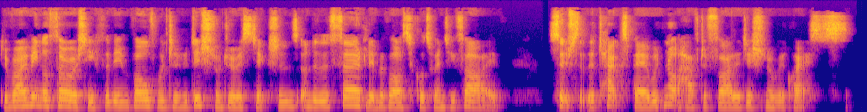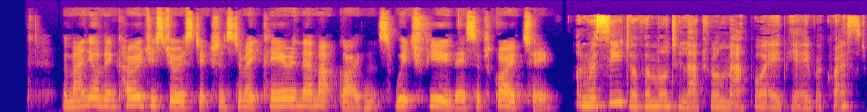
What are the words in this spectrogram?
deriving authority for the involvement of additional jurisdictions under the third limb of Article 25, such that the taxpayer would not have to file additional requests. The manual encourages jurisdictions to make clear in their MAP guidance which view they subscribe to. On receipt of a multilateral MAP or APA request,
